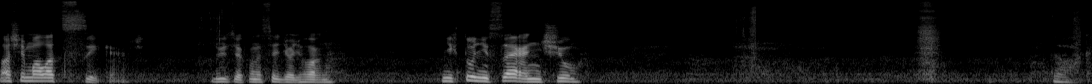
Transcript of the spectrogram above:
Наші молодці, коротше. Дивіться, як вони сидять гарно. Ніхто ні сера, нічого. Так.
